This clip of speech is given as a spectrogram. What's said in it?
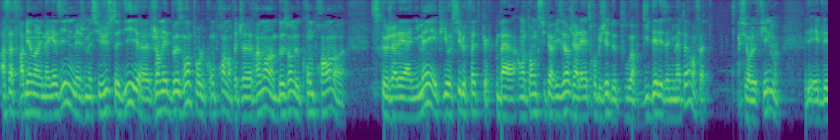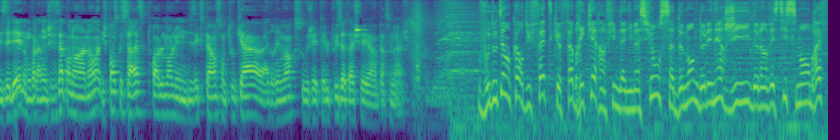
ah ça fera bien dans les magazines, mais je me suis juste dit euh, j'en ai besoin pour le comprendre. En fait, j'avais vraiment un besoin de comprendre ce que j'allais animer et puis aussi le fait que bah, en tant que superviseur, j'allais être obligé de pouvoir guider les animateurs en fait sur le film et de les aider. Donc voilà, donc j'ai fait ça pendant un an et je pense que ça reste probablement l'une des expériences, en tout cas à DreamWorks, où j'ai été le plus attaché à un personnage. Vous doutez encore du fait que fabriquer un film d'animation, ça demande de l'énergie, de l'investissement, bref,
